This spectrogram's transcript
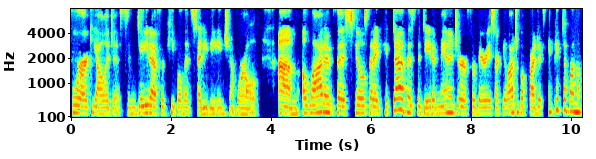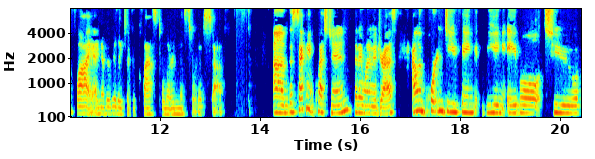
for archaeologists and data for people that study the ancient world. Um, a lot of the skills that I picked up as the data manager for various archaeological projects, I picked up on the fly. I never really took a class to learn this sort of stuff. Um, the second question that I want to address how important do you think being able to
